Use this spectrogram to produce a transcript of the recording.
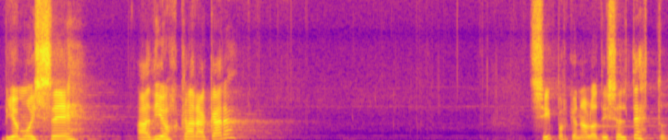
¿Vio Moisés a Dios cara a cara? Sí, porque no lo dice el texto.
